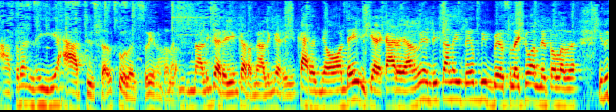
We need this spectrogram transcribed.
മാത്രമല്ല ഈ ആർട്ടിഫിഷ്യൽ കുളസ് ഉണ്ടല്ലോ. ഇരുന്നാലും കരയും കടന്നാലും കരയും. കരഞ്ഞോണ്ടേ ഇരിക്കുക. കരയാൻ വേണ്ടിയിട്ടാണ് ഇത് ബിഗ് ബോസിലേക്ക് വന്നിട്ടുള്ളത്. ഇത്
